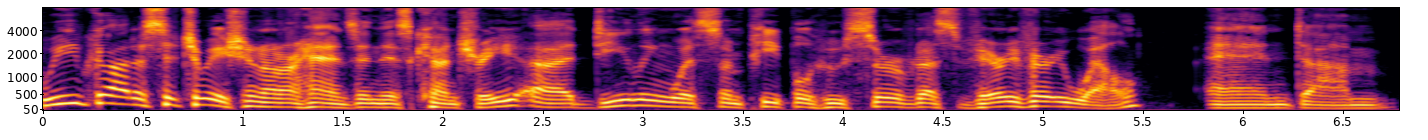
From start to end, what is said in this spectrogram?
We've got a situation on our hands in this country uh, dealing with some people who served us very, very well. And um,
